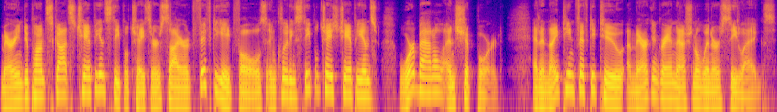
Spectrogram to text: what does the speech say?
Marion DuPont Scott's champion steeplechaser sired 58 foals, including steeplechase champions War Battle and Shipboard, and in 1952, American Grand National winner Sea Legs.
